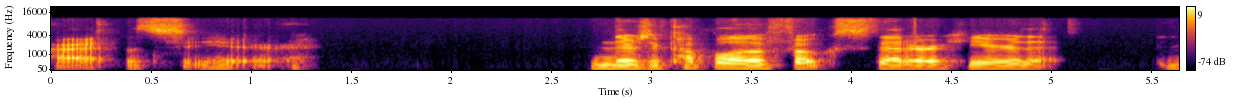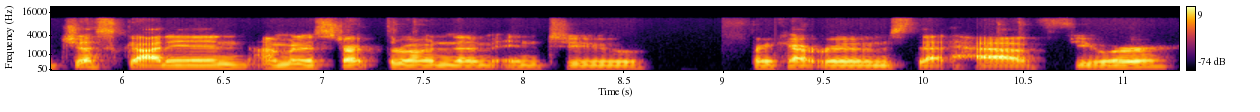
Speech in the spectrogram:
All right, let's see here. And there's a couple of folks that are here that just got in. I'm going to start throwing them into breakout rooms that have fewer.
